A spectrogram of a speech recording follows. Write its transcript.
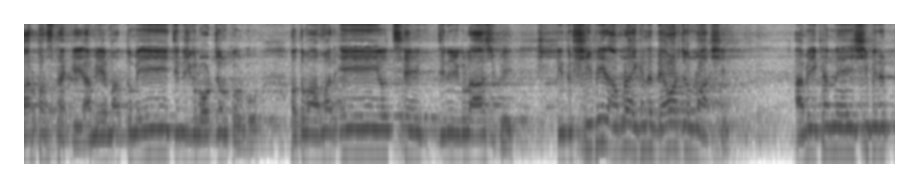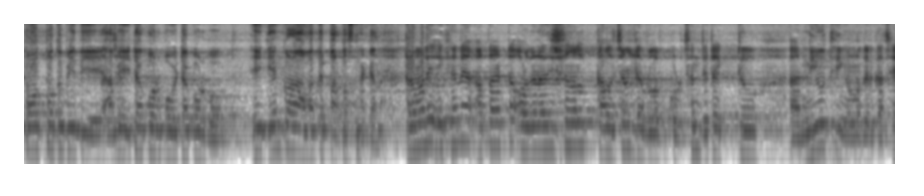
পারপাস থাকে। আমি এর মাধ্যমে এই জিনিসগুলো অর্জন করব। অথবা আমার এই হচ্ছে জিনিসগুলো আসবে। কিন্তু শিবির আমরা এখানে দেওয়ার জন্য আসি। আমি এখানে শিবিরের পদ পদবি দিয়ে আমি এটা করব ওইটা করব এই গেম করা আমাদের পারপাস থাকে না। তার মানে এখানে আপনারা একটা অর্গানাইজেশনাল কালচার ডেভেলপ করছেন যেটা একটু নিউ থিং আমাদের কাছে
